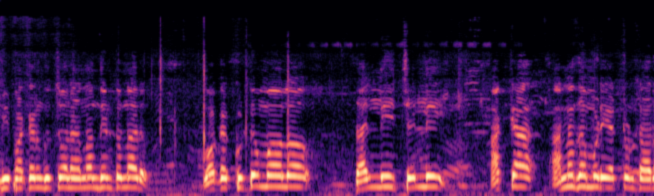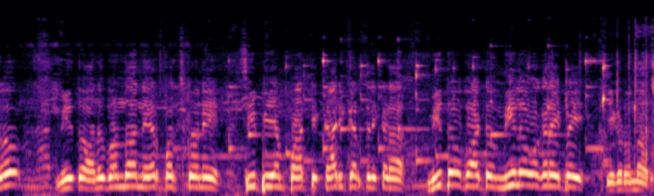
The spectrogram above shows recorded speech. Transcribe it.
మీ పక్కన కూర్చొని అన్నం తింటున్నారు. ఒక కుటుంబంలో తల్లి చెల్లి అక్క అన్నదమ్ముడు ఎట్టుంటారో మీతో అనుబంధాన్ని ఏర్పరచుకొని సిపిఎం పార్టీ కార్యకర్తలు ఇక్కడ మీతో పాటు మీలో ఒకరైపోయి ఇక్కడ ఉన్నారు.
